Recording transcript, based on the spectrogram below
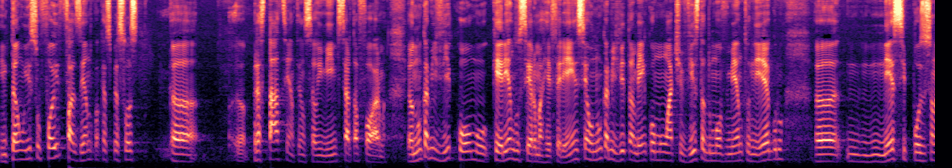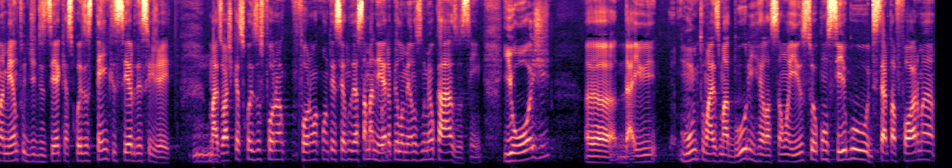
Então, isso foi fazendo com que as pessoas uh, prestassem atenção em mim de certa forma. Eu nunca me vi como querendo ser uma referência, eu nunca me vi também como um ativista do movimento negro uh, nesse posicionamento de dizer que as coisas têm que ser desse jeito. Uhum. Mas eu acho que as coisas foram, foram acontecendo dessa maneira, pelo menos no meu caso. Assim. E hoje, uh, daí muito mais maduro em relação a isso, eu consigo, de certa forma,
